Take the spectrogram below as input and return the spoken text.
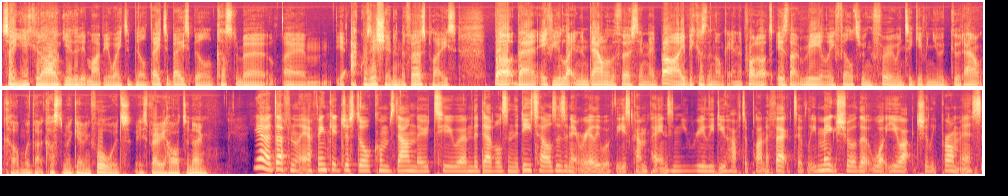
So you could argue that it might be a way to build database, build customer um, acquisition in the first place. But then if you're letting them down on the first thing they buy because they're not getting the product, is that really filtering through into giving you a good outcome with that customer going forwards? It's very hard to know. Yeah, definitely. I think it just all comes down though to um, the devil's in the details, isn't it? Really, with these campaigns, and you really do have to plan effectively. Make sure that what you actually promise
